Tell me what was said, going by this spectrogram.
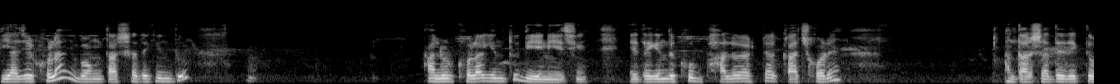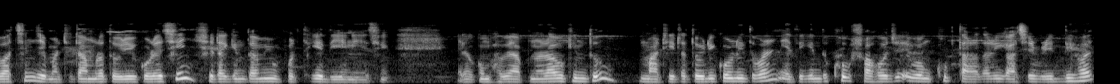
পেঁয়াজের খোলা এবং তার সাথে কিন্তু আলুর খোলা কিন্তু দিয়ে নিয়েছি। এতে কিন্তু খুব ভালো একটা কাজ করে। তার সাথে দেখতে পাচ্ছেন যে মাটিটা আমরা তৈরি করেছি, সেটা কিন্তু আমি উপর থেকে দিয়ে নিয়েছি। এরকমভাবে আপনারাও কিন্তু মাটিটা তৈরি করে নিতে পারেন। এতে কিন্তু খুব সহজে এবং খুব তাড়াতাড়ি গাছের বৃদ্ধি হয়।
